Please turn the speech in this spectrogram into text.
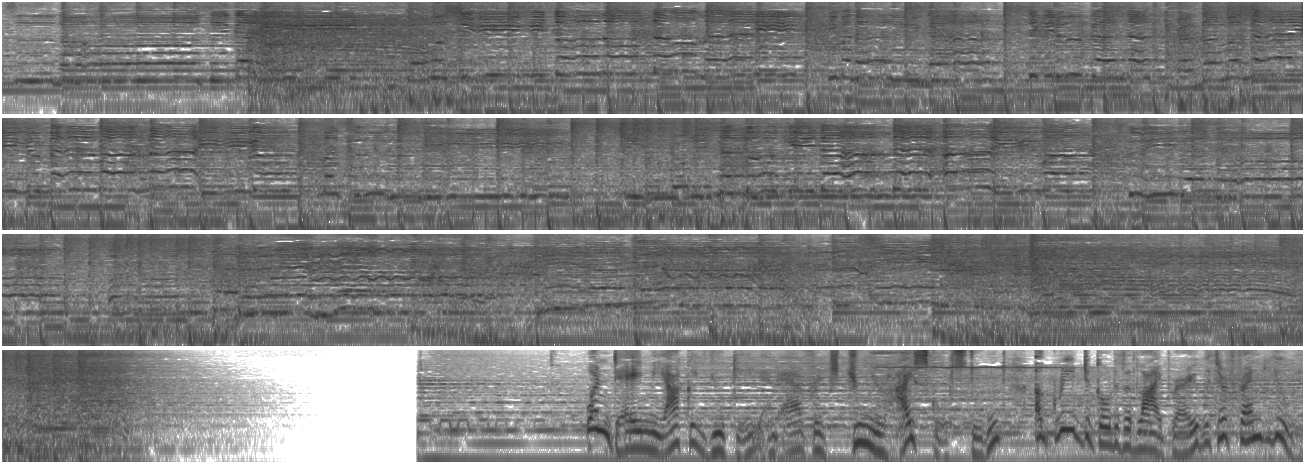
One day, Miaka Yuki, an average junior high school student, agreed to go to the library with her friend Yui.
